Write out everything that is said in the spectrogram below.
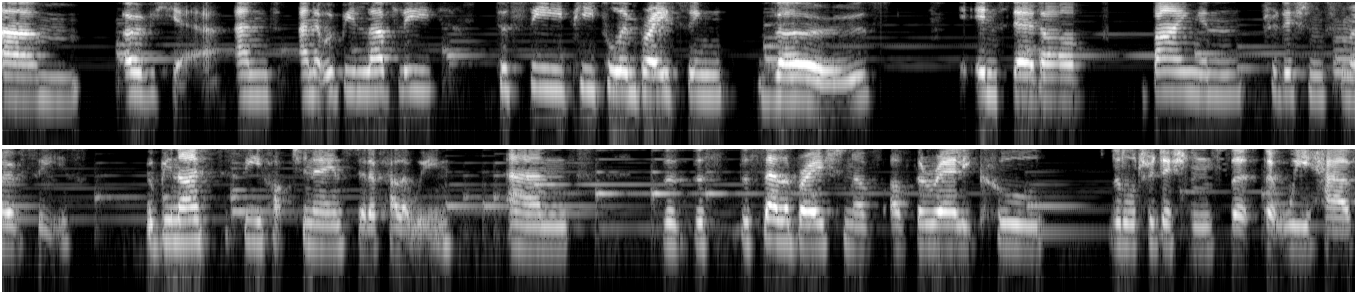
um, over here, and and it would be lovely to see people embracing those instead of buying in traditions from overseas. It would be nice to see Hop-tu-Naa instead of Halloween, and the the, the celebration of of the really cool little traditions that that we have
